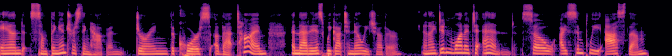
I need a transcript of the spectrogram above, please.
And something interesting happened during the course of that time and that is we got to know each other. And i didn't want it to end. So i simply asked them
